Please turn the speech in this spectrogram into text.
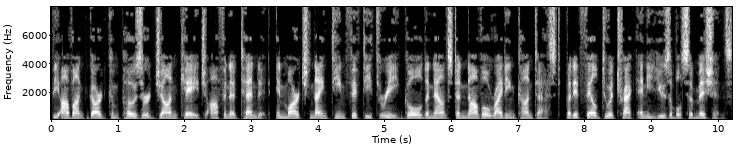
the avant garde composer John Cage often attended. In March 1953, Gold announced a novel writing contest, but it failed to attract any usable submissions.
